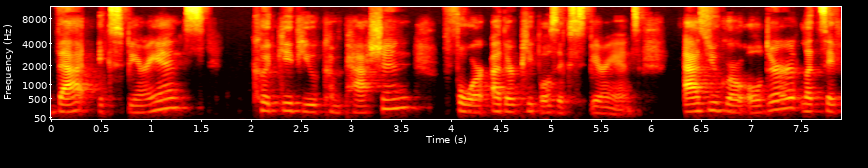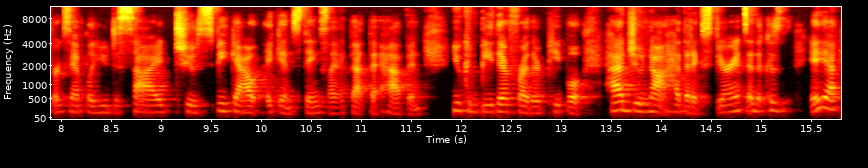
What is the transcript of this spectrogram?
that experience could give you compassion for other people's experience as you grow older, let's say, for example, you decide to speak out against things like that that happen, you can be there for other people. Had you not had that experience, and because, yeah, yeah,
